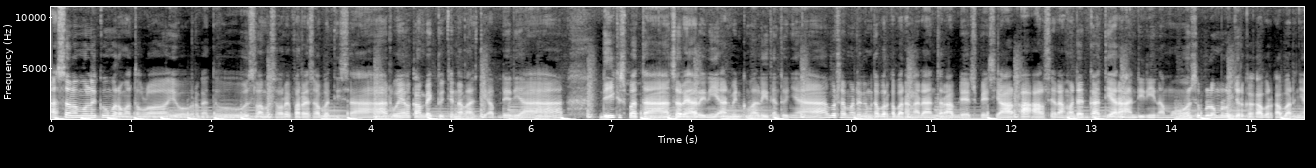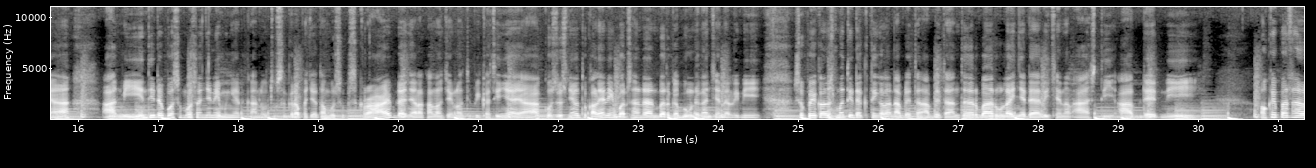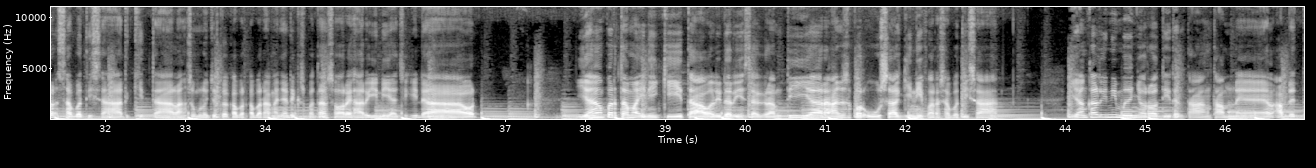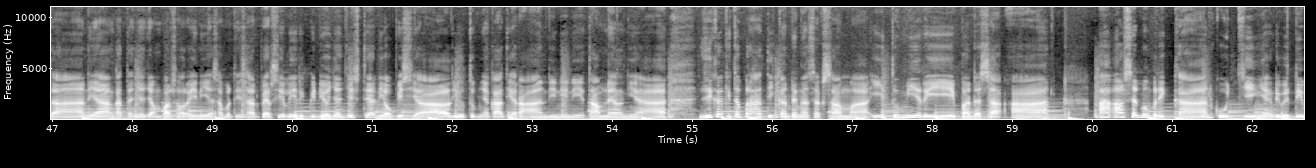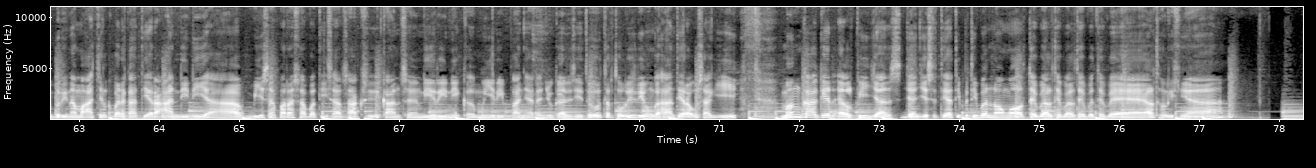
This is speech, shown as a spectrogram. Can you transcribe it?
Assalamualaikum warahmatullahi wabarakatuh. Selamat sore para sahabat Tisar. Welcome back to channel Asdi Update ya. Di kesempatan sore hari ini Admin kembali tentunya Bersama dengan kabar-kabar hangat dan terupdate spesial A. Alsir Ahmad dan Katiara Andini. Namun sebelum meluncur ke kabar-kabarnya Admin tidak bosan-bosannya nih mengingatkan Untuk segera pencet tombol subscribe Dan nyalakan lonceng notifikasinya ya Khususnya untuk kalian yang baru dan bergabung dengan channel ini. Supaya kalian semua tidak ketinggalan update-updatean terbaru lainnya dari channel Asti Update nih Oke para sahabat Tisar, kita langsung meluncur ke kabar-kabar hangatnya di kesempatan sore hari ini ya check out. Yang pertama ini kita awali dari Instagram Tiara underscore usa gini para sahabat Tisar. Yang kali ini menyoroti tentang thumbnail updatean yang katanya jam 4 sore ini ya sahabat Tisar versi lirik video janji setia di official YouTube-nya Kak Tiara Andin ini thumbnailnya. Jika kita perhatikan dengan seksama itu mirip pada saat A. Alset memberikan kucing yang diberi, nama Acil kepada Katiara Andi dia bisa para sahabat bisa saksikan sendiri nih kemiripannya dan juga di situ tertulis di unggahan Tiara Usagi mengkaget LP janji setia tiba-tiba nongol tebel tebel tebel tebel tulisnya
